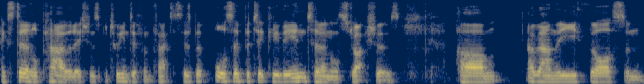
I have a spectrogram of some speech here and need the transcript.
external power relations between different practices, but also particularly the internal structures um, around the ethos and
